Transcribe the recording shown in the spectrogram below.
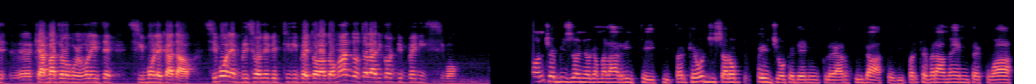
eh, chiamatelo come volete, Simone Cadao. Simone, hai bisogno che ti ripeto la domanda o te la ricordi benissimo? Non c'è bisogno che me la ripeti perché oggi sarò peggio che The Nuclear, fidatevi, perché veramente qua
